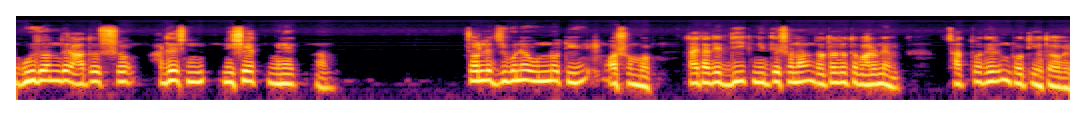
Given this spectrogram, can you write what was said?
গুরুজনদের আদর্শ আদেশ নিষেধ মেনে না চললে জীবনের উন্নতি অসম্ভব। তাই তাদের দিক নির্দেশনা যথাযথ পালনে ছাত্রদের প্রতি হতে হবে।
